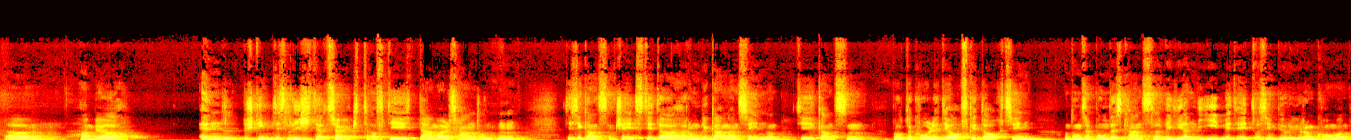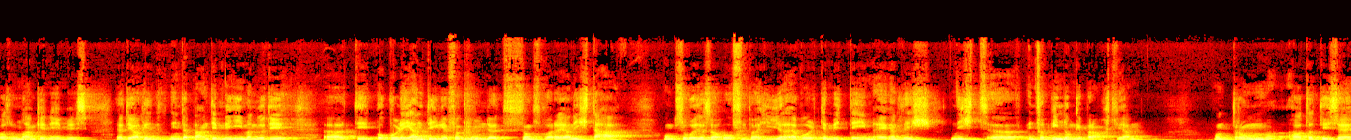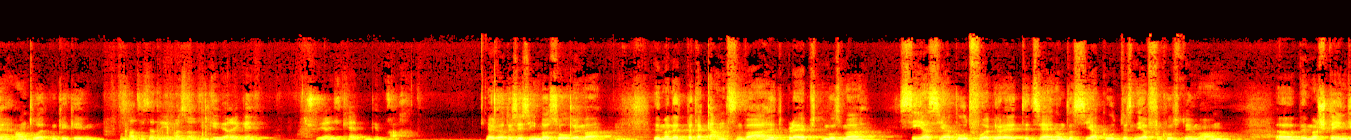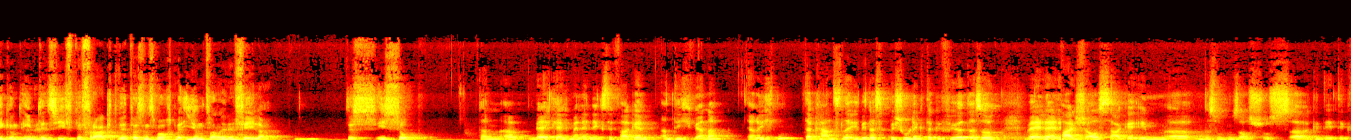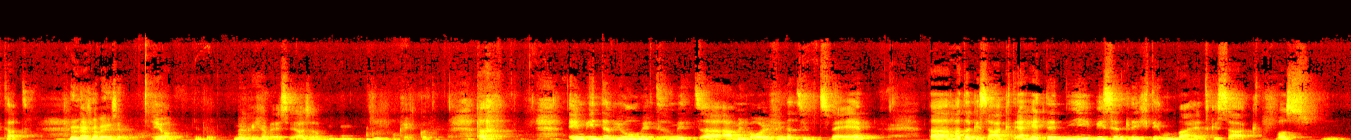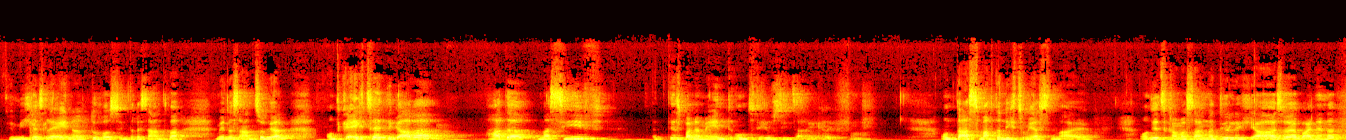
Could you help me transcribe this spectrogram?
äh, haben ja ein bestimmtes Licht erzeugt auf die damals Handelnden. Diese ganzen Chats, die da herumgegangen sind und die ganzen Protokolle, die aufgetaucht sind. Und unser Bundeskanzler will ja nie mit etwas in Berührung kommen, was unangenehm ist. Er hat ja auch in, in der Pandemie immer nur die, äh, die populären Dinge verkündet, sonst war er ja nicht da. Und so ist es auch offenbar hier. Er wollte mit dem eigentlich nicht äh, in Verbindung gebracht werden. Und darum hat er diese Antworten gegeben. Und hat sich dann eben also in gehörige Schwierigkeiten gebracht. Ja, ja, das ist immer so. Wenn man, wenn man nicht bei der ganzen Wahrheit bleibt, muss man sehr, sehr gut vorbereitet sein und ein sehr gutes Nervenkostüm haben, äh, wenn man ständig und intensiv befragt wird, weil sonst macht man irgendwann einen Fehler. Das ist so. Dann äh, werde ich gleich meine nächste Frage an dich, Werner, errichten. Der Kanzler wird als Beschuldigter geführt, also weil er eine Falschaussage im äh, Untersuchungsausschuss äh, getätigt hat. Möglicherweise. Ja, möglicherweise. Also, okay, gut. Im Interview mit, mit äh, Armin Wolf in der ZIP 2 äh, hat er gesagt, er hätte nie wissentlich die Unwahrheit gesagt, was für mich als Laien durchaus interessant war, mir das anzuhören. Und gleichzeitig aber hat er massiv das Parlament und die Justiz angegriffen. Und das macht er nicht zum ersten Mal. Und jetzt kann man sagen, natürlich, ja, also er war in einer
